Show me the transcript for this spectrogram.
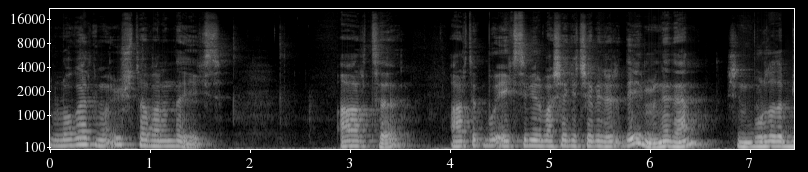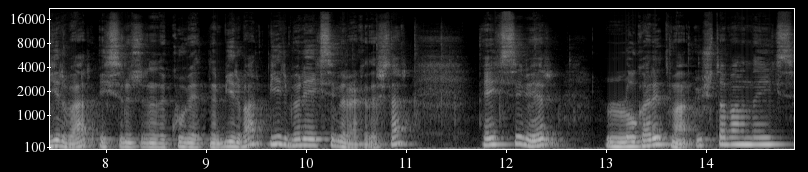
logaritma 3 tabanında x artı artık bu eksi 1 başa geçebilir değil mi? Neden? Şimdi burada da 1 var. X'in üstünde de kuvvetinde 1 var. 1 bölü eksi 1 arkadaşlar. Eksi 1 logaritma 3 tabanında x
